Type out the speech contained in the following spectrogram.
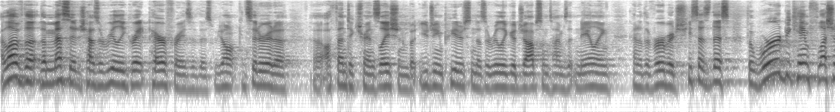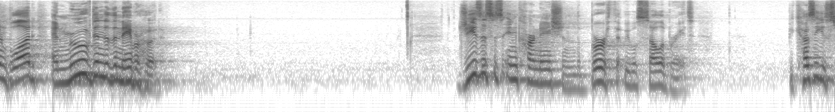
I love the, the message has a really great paraphrase of this. We don't consider it a, uh, authentic translation, but Eugene Peterson does a really good job sometimes at nailing kind of the verbiage. He says this The Word became flesh and blood and moved into the neighborhood. Jesus' incarnation, the birth that we will celebrate, because he is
